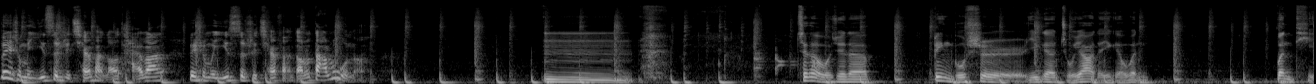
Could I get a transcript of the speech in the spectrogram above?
为什么一次是遣返到台湾？为什么一次是遣返到了大陆呢？嗯，这个我觉得。并不是一个主要的一个问问题，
